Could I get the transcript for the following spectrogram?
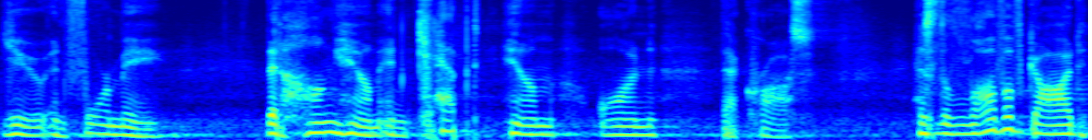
you and for me that hung him and kept him on that cross? Has the love of God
